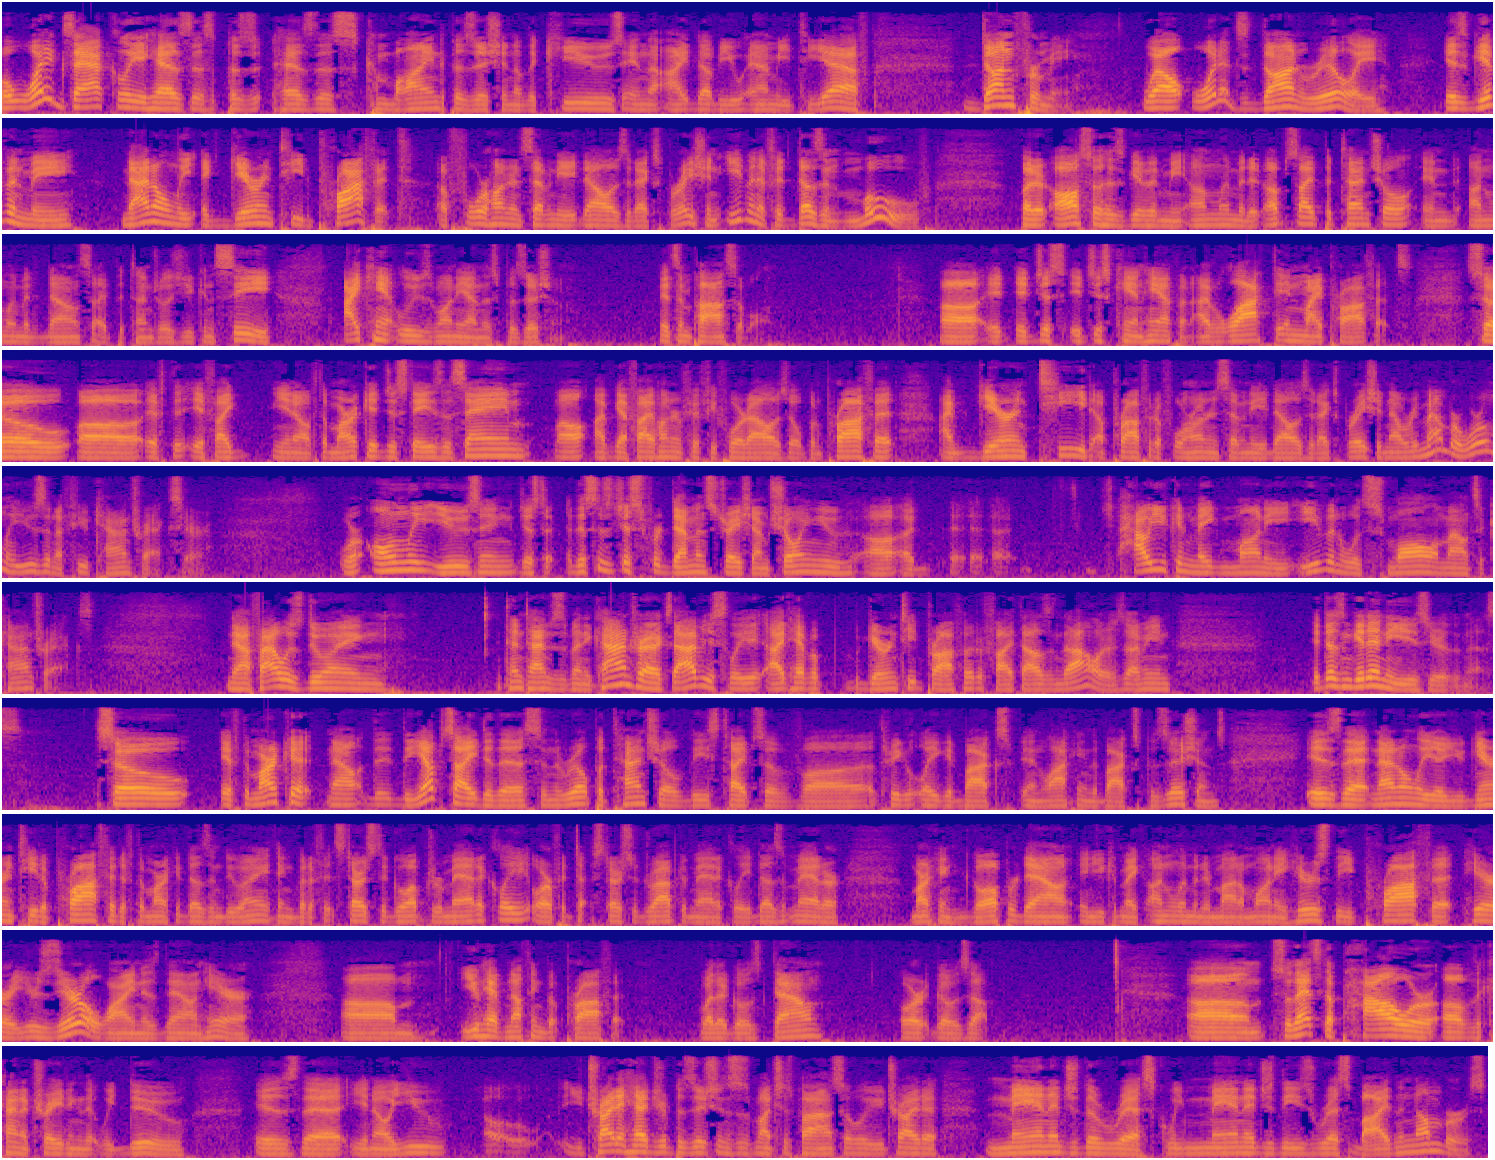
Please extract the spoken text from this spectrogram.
But what exactly has this has this combined position of the Qs and the IWM ETF done for me? Well, what it's done really is given me not only a guaranteed profit of $478 at expiration, even if it doesn't move, but it also has given me unlimited upside potential and unlimited downside potential. As you can see, I can't lose money on this position. It's impossible. Uh, it, it just it just can't happen. I've locked in my profits. So uh, if the, if I you know if the market just stays the same, well, I've got $554 open profit. I'm guaranteed a profit of $478 at expiration. Now remember, we're only using a few contracts here. We're only using just a, this is just for demonstration. I'm showing you uh, a, a, how you can make money even with small amounts of contracts. Now, if I was doing 10 times as many contracts, obviously I'd have a guaranteed profit of $5,000. I mean, it doesn't get any easier than this. So if the market now the the upside to this and the real potential of these types of uh, three-legged box and locking the box positions is that not only are you guaranteed a profit if the market doesn't do anything, but if it starts to go up dramatically or if it starts to drop dramatically, it doesn't matter market can go up or down and you can make unlimited amount of money. Here's the profit here. Your zero line is down here. Um, you have nothing but profit, whether it goes down or it goes up. Um, so that's the power of the kind of trading that we do is that you know you oh, you try to hedge your positions as much as possible. You try to manage the risk. We manage these risks by the numbers.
